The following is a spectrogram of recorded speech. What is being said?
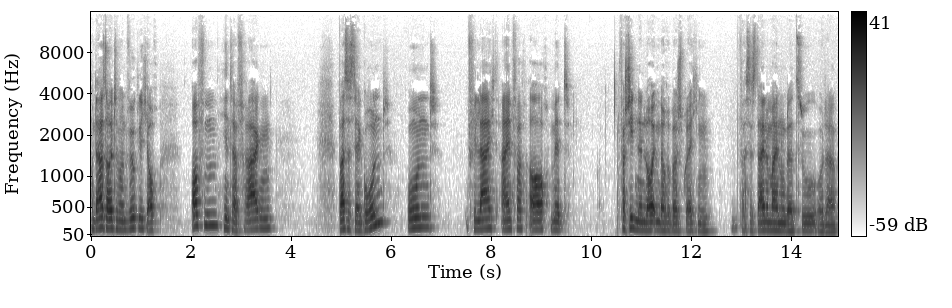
Und da sollte man wirklich auch offen hinterfragen, was ist der Grund und vielleicht einfach auch mit verschiedenen Leuten darüber sprechen, was ist deine Meinung dazu oder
